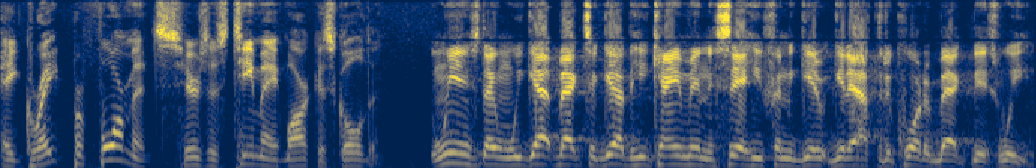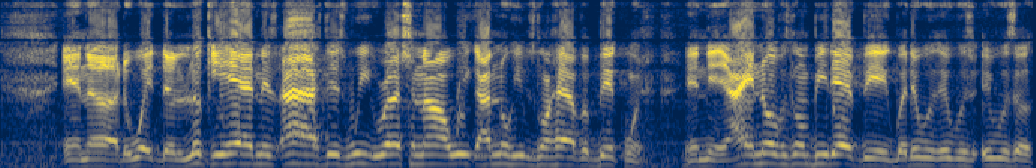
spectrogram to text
A great performance. Here's his teammate, Marcus Golden. Wednesday when we got back together, he came in and said he finna get get after the quarterback this week. And uh, the way the look he had in his eyes this week, rushing all week, I knew he was gonna have a big one. And I didn't know it was gonna be that big, but it was it was it was a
